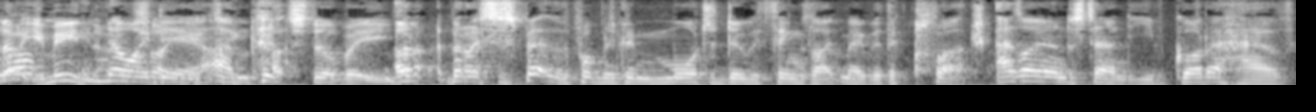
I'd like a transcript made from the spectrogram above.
know what you mean. Though. no It's like idea. it, Um, could still be. But, but I suspect that the problem is going to be more to do with things like maybe the clutch. As I understand it, you've got to have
